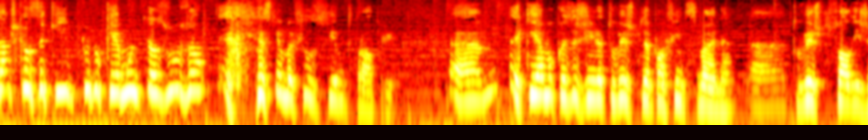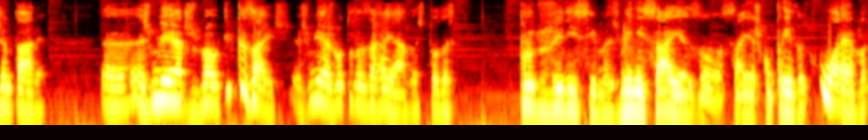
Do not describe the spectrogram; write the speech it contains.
Sabes que eles aqui, tudo o que é muito, eles usam, eles têm uma filosofia muito própria. Ahm, aqui é uma coisa gira, tu vês, por exemplo, ao fim de semana, ah, tu vês pessoal ir jantar, ah, as mulheres vão, tipo casais, as mulheres vão todas arraiadas, todas produzidíssimas, mini saias ou saias compridas, whatever,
